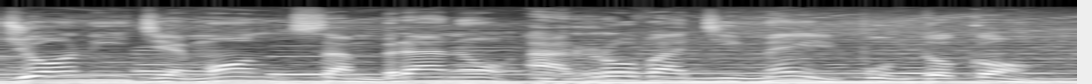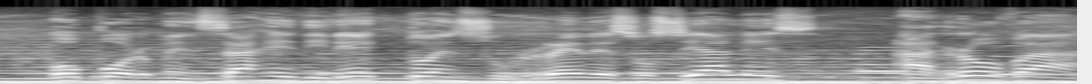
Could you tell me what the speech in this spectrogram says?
johnnygemontzambrano.gmail.com o por mensaje directo en sus redes sociales arroba.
